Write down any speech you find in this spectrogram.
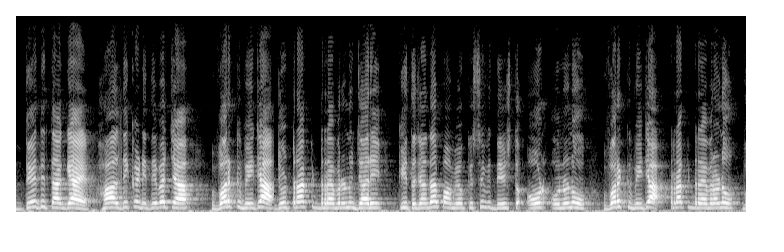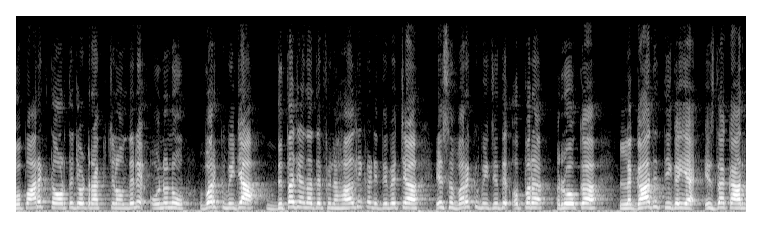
ਦੇ ਦਿੱਤਾ ਗਿਆ ਹੈ। ਹਾਲ ਦੀ ਘੜੀ ਦੇ ਵਿੱਚ ਵਰਕ ਵੀਜ਼ਾ ਜੋ ਟਰੱਕ ਡਰਾਈਵਰਾਂ ਨੂੰ ਜਾਰੀ ਕੀਤਾ ਜਾਂਦਾ। ਭਾਵੇਂ ਉਹ ਕਿਸੇ ਵੀ ਦੇਸ਼ ਤੋਂ ਆਉਣ, ਉਹਨਾਂ ਨੂੰ ਵਰਕ ਵੀਜ਼ਾ, ਟਰੱਕ ਡਰਾਈਵਰਾਂ ਨੂੰ ਵਪਾਰਕ ਤੌਰ ਤੇ ਜੋ ਟਰੱਕ ਚਲਾਉਂਦੇ ਨੇ, ਉਹਨਾਂ ਨੂੰ ਵਰਕ ਵੀਜ਼ਾ ਦਿੱਤਾ ਜਾਂਦਾ ਤੇ ਫਿਲਹਾਲ ਦੀ ਘੜੀ ਦੇ ਵਿੱਚ ਇਸ ਵਰਕ ਵੀਜ਼ੇ ਦੇ ਉੱਪਰ ਰੋਕ ਲਗਾ ਦਿੱਤੀ ਗਈ ਹੈ। ਇਸ ਦਾ ਕਾਰਨ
